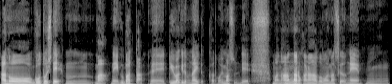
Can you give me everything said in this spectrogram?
あの、強盗して、うん、まあね、奪った、えー、っていうわけでもないとかと思いますんで、まあ、なんなのかなと思いますけどね。うん。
